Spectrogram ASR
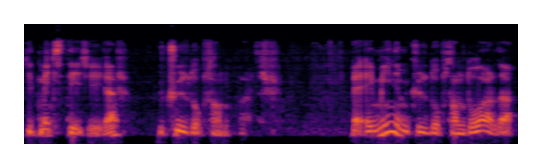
gitmek isteyeceği yer 290 dolardır. Ve eminim 290 dolar da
